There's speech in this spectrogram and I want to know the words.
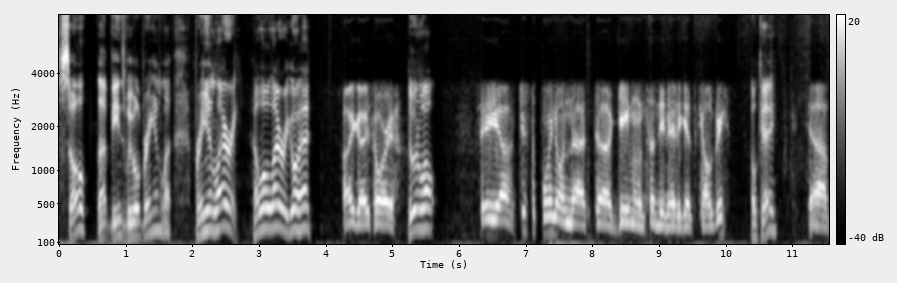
So, that means we will bring in bring in Larry. Hello Larry, go ahead. Hi guys, how are you? Doing well. Say, uh, just a point on that uh, game on Sunday night against Calgary. Okay. Uh,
